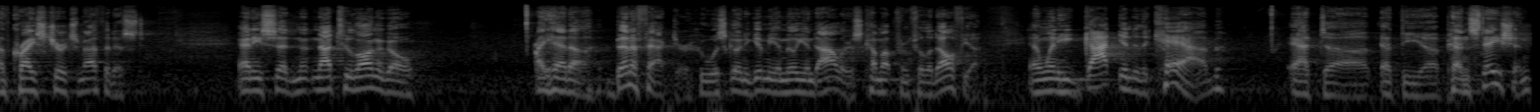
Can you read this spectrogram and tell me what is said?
of Christ Church Methodist. And he said, Not too long ago, I had a benefactor who was going to give me a million dollars come up from Philadelphia. And when he got into the cab at, uh, at the uh, Penn Station,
